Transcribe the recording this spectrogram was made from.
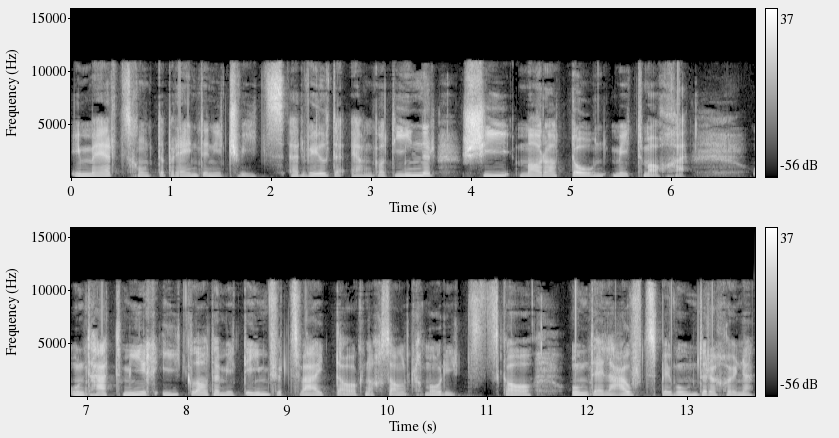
Im März kommt der Brendan in die Schweiz. Er will den Engadiner Skimarathon mitmachen und hat mich eingeladen, mit ihm für zwei Tage nach St. Moritz zu gehen, um den Lauf zu bewundern können,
